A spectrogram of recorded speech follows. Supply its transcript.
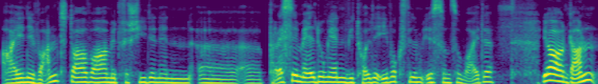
eine Wand da war mit verschiedenen äh, äh Pressemeldungen, wie toll der Evoc-Film ist und so weiter. Ja, und dann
